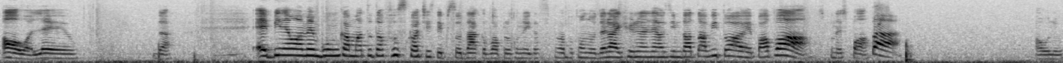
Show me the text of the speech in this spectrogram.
Aoleu. Da. Ei bine, oameni buni, cam atât a fost cu acest episod. Dacă v-a plăcut, nu uitați să apăsați butonul de like și noi ne auzim data viitoare. Pa, pa! Spuneți pa! Pa! Aoleu.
